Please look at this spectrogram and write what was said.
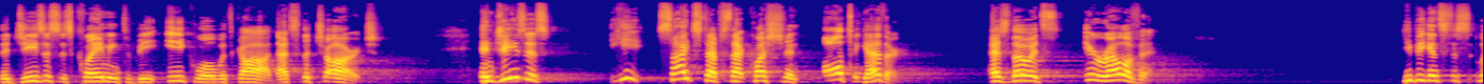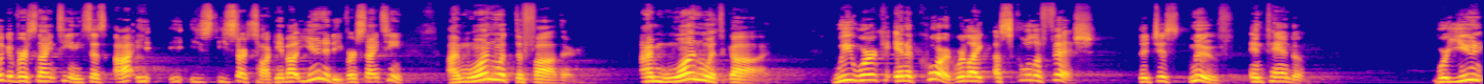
That Jesus is claiming to be equal with God. That's the charge. And Jesus, he sidesteps that question altogether as though it's irrelevant. He begins to look at verse 19. He says, I, he, he, he starts talking about unity. Verse 19 I'm one with the Father I'm one with God. We work in accord. We're like a school of fish that just move in tandem. We're, un-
